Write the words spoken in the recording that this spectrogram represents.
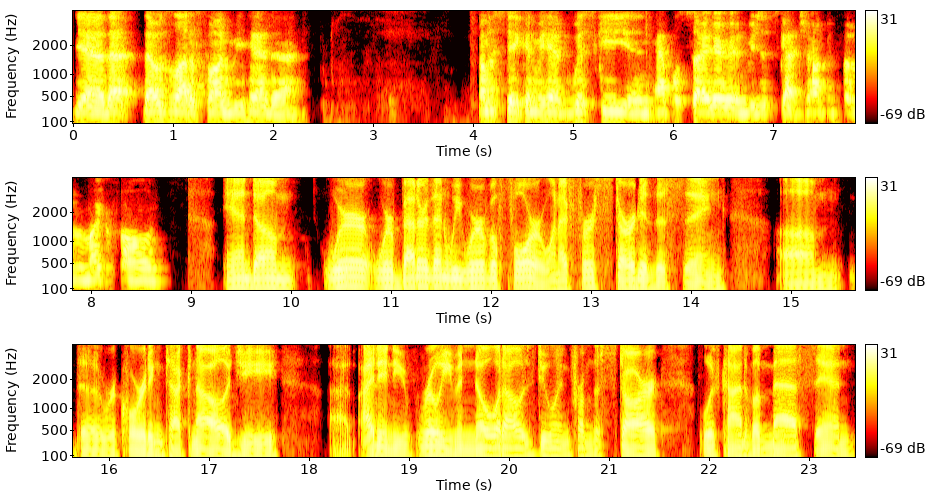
yeah, that that was a lot of fun. We had, uh, if I'm mistaken, we had whiskey and apple cider, and we just got drunk in front of a microphone. And um, we're we're better than we were before. When I first started this thing, um, the recording technology, uh, I didn't really even know what I was doing from the start. It was kind of a mess, and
